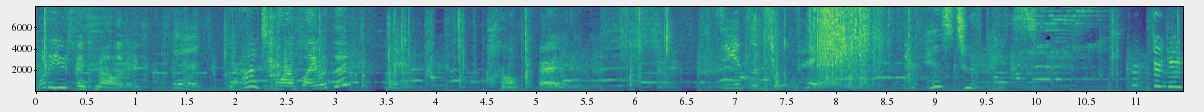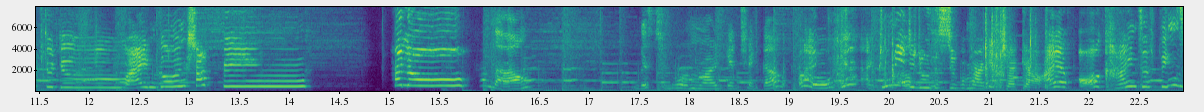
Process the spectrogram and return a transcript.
What do you think, Melody? Good. Yeah, do you want to play with it? Yeah. Okay. See, it's a toothpaste. There is toothpaste. Do-do-do-do. I'm going shopping. Hello. Hello. The supermarket checkout. Oh, yeah, I do need to do oh. the supermarket checkout. I have all kinds of things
